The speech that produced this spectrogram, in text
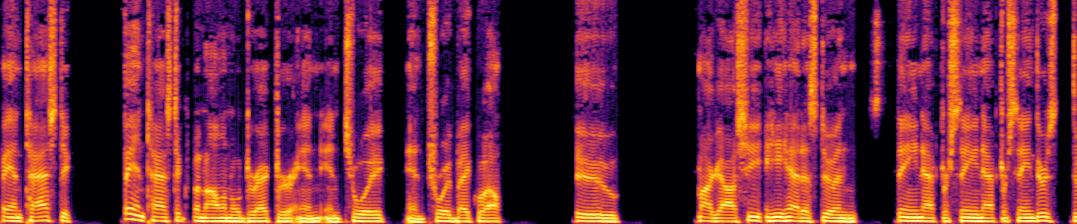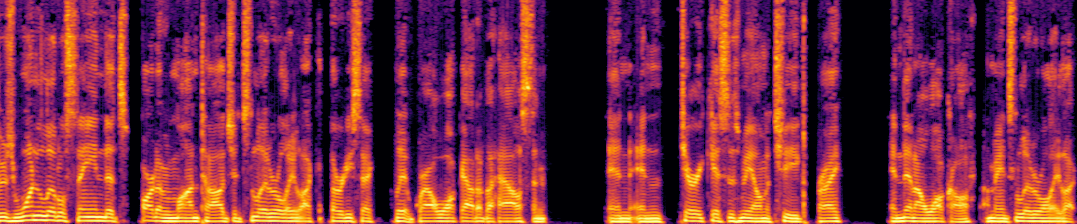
fantastic, fantastic, phenomenal director in, in Troy and Troy Bakewell who, my gosh, he, he had us doing scene after scene after scene. There's, there's one little scene that's part of a montage. It's literally like a 30 second clip where I'll walk out of a house and, and, and Terri kisses me on the cheek, right? And then I'll walk off. I mean, it's literally like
